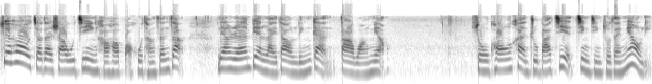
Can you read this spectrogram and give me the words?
最后交代沙悟净好好保护唐三藏，两人便来到灵感大王庙。孙悟空和猪八戒静静坐在庙里，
